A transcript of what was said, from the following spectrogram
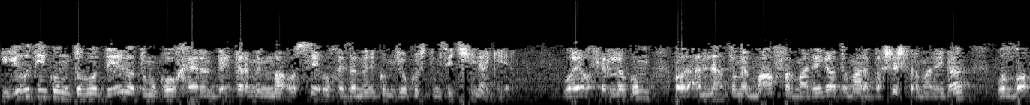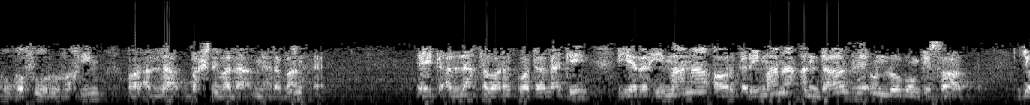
یوتی کم تو وہ دے گا تم کو خیرن، بہتر مما اس سے منکم، جو کچھ تم سے چھینا کیا وہ لکم اور اللہ تمہیں معاف فرما دے گا، تمہارا بخشش فرما دے گا۔ وہ غفور الرحیم اور اللہ بخشنے والا مہربان ہے۔ ایک اللہ تبارک و تعالیٰ کی، یہ رحیمانہ اور کریمانہ انداز ہے ان لوگوں کے ساتھ۔ جو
